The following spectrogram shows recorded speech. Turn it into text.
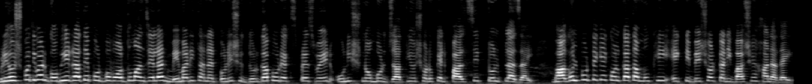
বৃহস্পতিবার গভীর রাতে পূর্ব বর্ধমান জেলার মেমারি থানার পুলিশ দুর্গাপুর এক্সপ্রেসওয়ের উনিশ নম্বর জাতীয় সড়কের পালসির টোল প্লাজায় ভাগলপুর থেকে কলকাতামুখী একটি বেসরকারি বাসে হানা দেয়।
